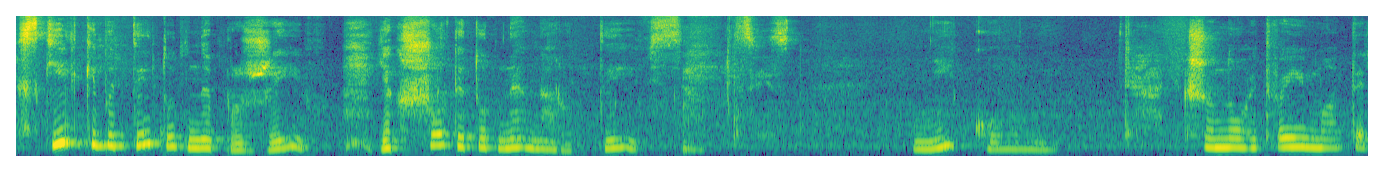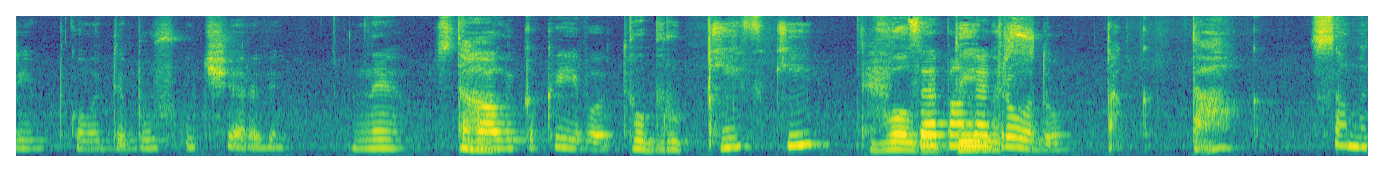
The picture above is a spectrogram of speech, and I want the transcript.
Скільки би ти тут не прожив, якщо ти тут не народився, Звісно. ніколи. Якщо ноги твоєї матері, коли ти був у черві, не ставали какие вот. По бруківки Це Володимир. пам'ять роду. Так, так, саме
